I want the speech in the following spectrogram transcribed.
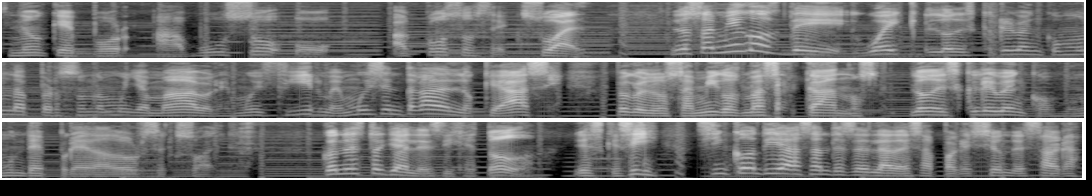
sino que por abuso o acoso sexual. Los amigos de Wake lo describen como una persona muy amable, muy firme, muy centrada en lo que hace, pero los amigos más cercanos lo describen como un depredador sexual. Con esto ya les dije todo, y es que sí, cinco días antes de la desaparición de Sara,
